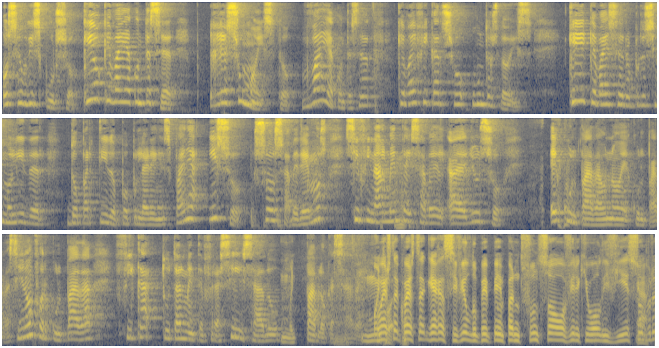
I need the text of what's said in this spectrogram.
o seu discurso. Que é o que vai acontecer? Resumo isto. Vai acontecer que vai ficar só un dos dois Que é que vai ser o próximo líder do Partido Popular en España? Iso só saberemos se finalmente a Isabel Ayuso é culpada ou non é culpada. Se non for culpada, fica totalmente fragilizado Pablo Casado. Com esta, com esta guerra civil do PP em pano de fundo, só ouvir aqui o Olivier sobre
